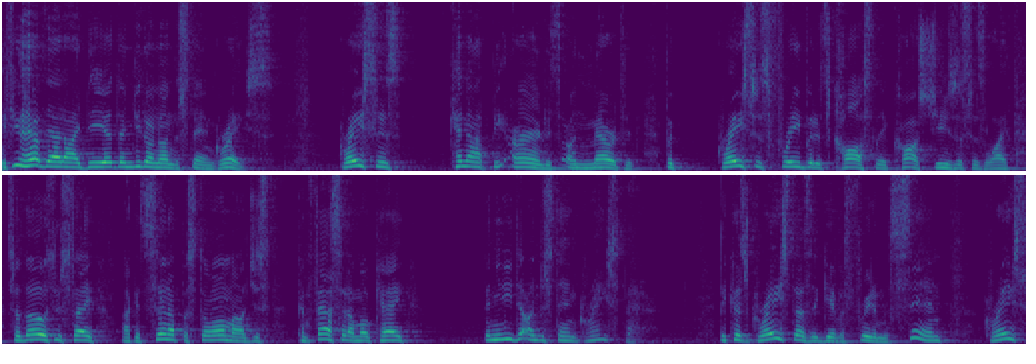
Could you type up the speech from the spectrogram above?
if you have that idea, then you don't understand grace. Grace is, cannot be earned, it's unmerited. But grace is free, but it's costly. It cost Jesus his life. So those who say, I could send up a storm, I'll just confess it, I'm okay, then you need to understand grace better. Because grace doesn't give us freedom to sin, grace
